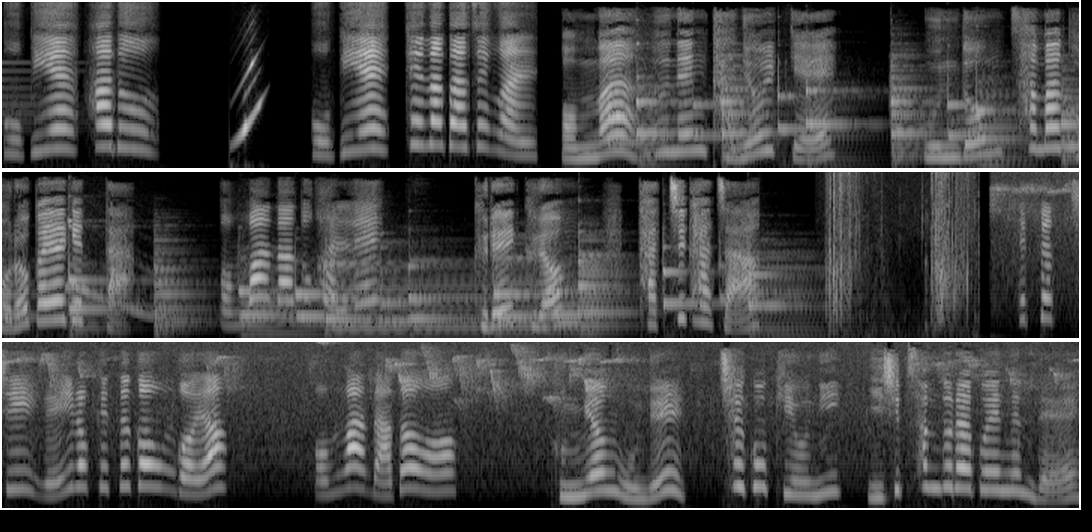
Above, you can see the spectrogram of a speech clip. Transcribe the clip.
보기의 하루. 보기의 캐나다 생활. 엄마, 은행 다녀올게. 운동 삼아 걸어가야겠다. 엄마 나도 갈래. 그래, 그럼 같이 가자. 햇볕이 왜 이렇게 뜨거운 거야? 엄마 나 더워. 분명 오늘 최고 기온이 23도라고 했는데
